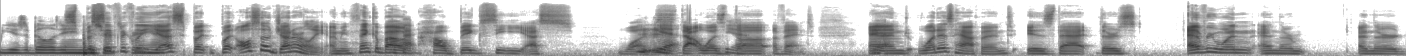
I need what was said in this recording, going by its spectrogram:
usability and specifically experience? yes but but also generally i mean think about Okay. how big ces was Mhm. Yeah. that was Yeah. the event And yeah. what has happened is that there's everyone and their and their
